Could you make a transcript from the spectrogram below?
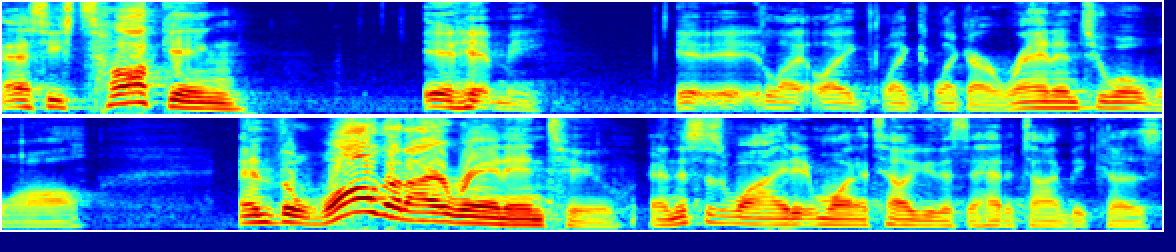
As he's talking, it hit me it, it like like like like I ran into a wall. And the wall that I ran into, and this is why I didn't want to tell you this ahead of time because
